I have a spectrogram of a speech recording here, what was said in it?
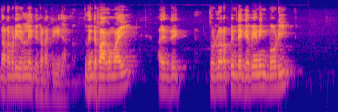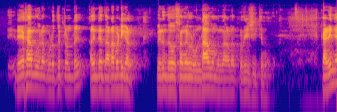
നടപടികളിലേക്ക് കടക്കുകയാണ്. ഇതിന്റെ ഭാഗമായി അതിന്റെ തൊഴിലുറപ്പിന്റെ ഗവേണിംഗ് ബോഡി രേഖാമൂലം കൊടുത്തിട്ടുണ്ട്. അതിന്റെ നടപടികൾ വരും ദിവസങ്ങളിൽ ഉണ്ടാകുമെന്നാണ് പ്രതീക്ഷിക്കുന്നത്. കഴിഞ്ഞ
